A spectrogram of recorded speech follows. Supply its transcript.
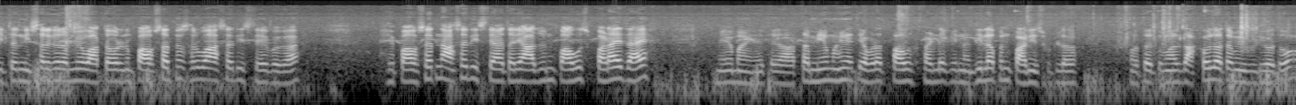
इथं निसर्गरम्य वातावरण पावसातनं सर्व असं दिसतंय बघा. हे पावसातनं असं दिसतंय तरी अजून पाऊस पडायचा आहे. मे महिन्यात आता मे महिन्यात एवढाच पाऊस पडला की नदीला पण पाणी सुटलं. होतं तुम्हाला दाखवलं होता मी व्हिडिओ तो.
